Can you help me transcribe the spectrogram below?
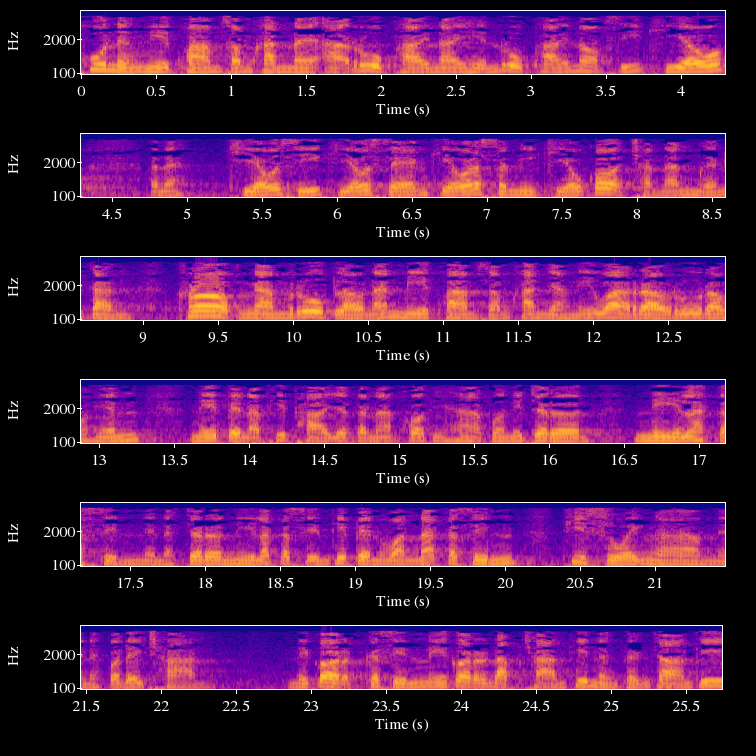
ผู้หนึ่งมีความสำคัญในอารูปภายในเห็นรูปภายนอกสีเขียวนะ เขียวสีเขียวแสงเขียวรัศมีเขียวก็ฉันนั้นเหมือนกัน ครอบงำรูปเหล่านั้นมีความสำคัญอย่างนี้ว่าเรารู้เราเห็น นี่เป็นอภิพายตนะข้อที่ห้าพวกนี้เจริญนีลกสินเนี่ยนะเจริญนีลกสินที่เป็นวันณกสินที่สวยงามเนี่ยนะก็ได้ฌานนี่ก็กสินนี้ก็ระดับฌานที่หนึ่งถึงฌานที่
